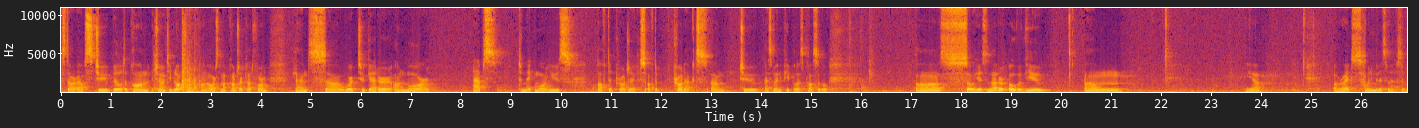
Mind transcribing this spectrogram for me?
startups to build upon Aeternity blockchain, upon our smart contract platform, and uh, work together on more apps to make more use of the project, of the products um, to as many people as possible. Uh, so here's another overview. Um, yeah. All right. How many minutes do we have still?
